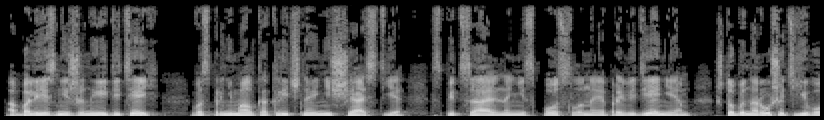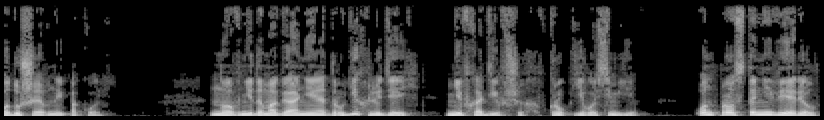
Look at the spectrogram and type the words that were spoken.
О болезни жены и детей воспринимал как личное несчастье, специально неспосланное провидением, чтобы нарушить его душевный покой. Но в недомогание других людей, не входивших в круг его семьи, он просто не верил,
